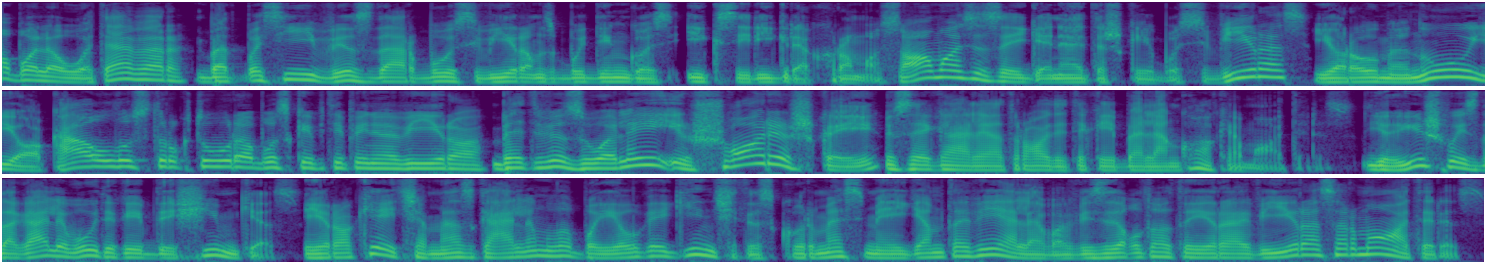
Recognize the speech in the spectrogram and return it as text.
obolio, whatever, bet pas jį vis dar bus vyrams būdingos X ir Y chromosomos, jisai genetiškai bus vyras, jo raumenų, jo kaulų struktūra bus kaip tipinio vyro, bet vizualiai išoriškai jisai gali atrodyti kaip belenkokia moteris. Jo išvaizda gali būti kaip dešimkės. Ir okei, okay, čia mes galim labai ilgai ginčytis, kur mes smeigiam tą vėliavą, vis dėlto tai yra vyras ar moteris.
